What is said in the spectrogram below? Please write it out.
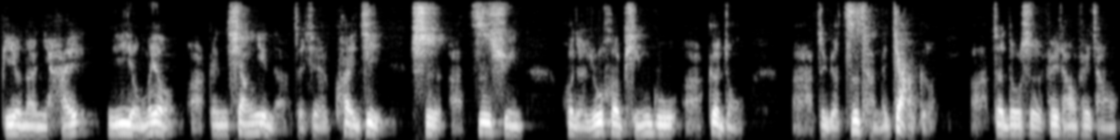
比如呢，你还你有没有啊跟相应的这些会计师啊咨询，或者如何评估啊各种啊这个资产的价格啊，这都是非常非常。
